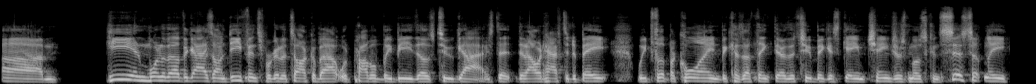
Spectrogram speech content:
Um, he and one of the other guys on defense we're going to talk about would probably be those two guys that, that I would have to debate. We'd flip a coin because I think they're the two biggest game changers most consistently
